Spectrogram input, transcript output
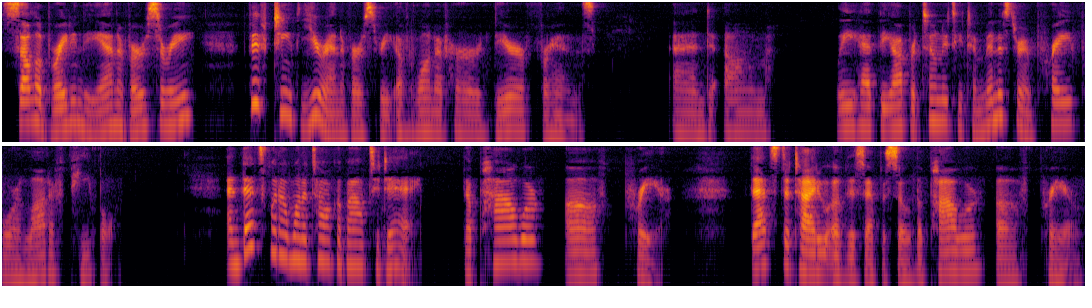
celebrating the anniversary, 15th year anniversary of one of her dear friends and um, we had the opportunity to minister and pray for a lot of people. And that's what I want to talk about today the power of prayer. That's the title of this episode The Power of Prayer.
